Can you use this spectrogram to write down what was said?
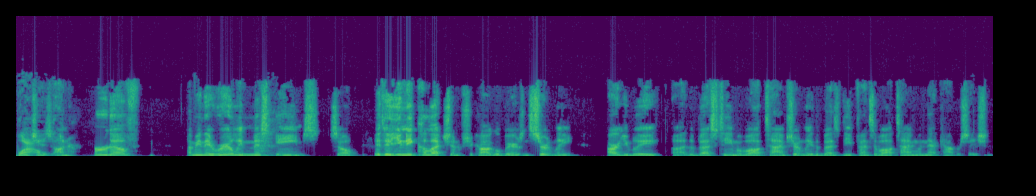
wow. which is unheard of. I mean, they rarely missed games. So it's a unique collection of Chicago Bears, and certainly, arguably, uh, the best team of all time. Certainly, the best defense of all time. When that conversation.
